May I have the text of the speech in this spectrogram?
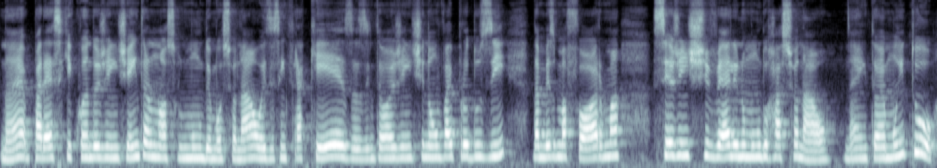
Né? Parece que quando a gente entra no nosso mundo emocional existem fraquezas, então a gente não vai produzir da mesma forma se a gente estiver ali no mundo racional, né? Então é muito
